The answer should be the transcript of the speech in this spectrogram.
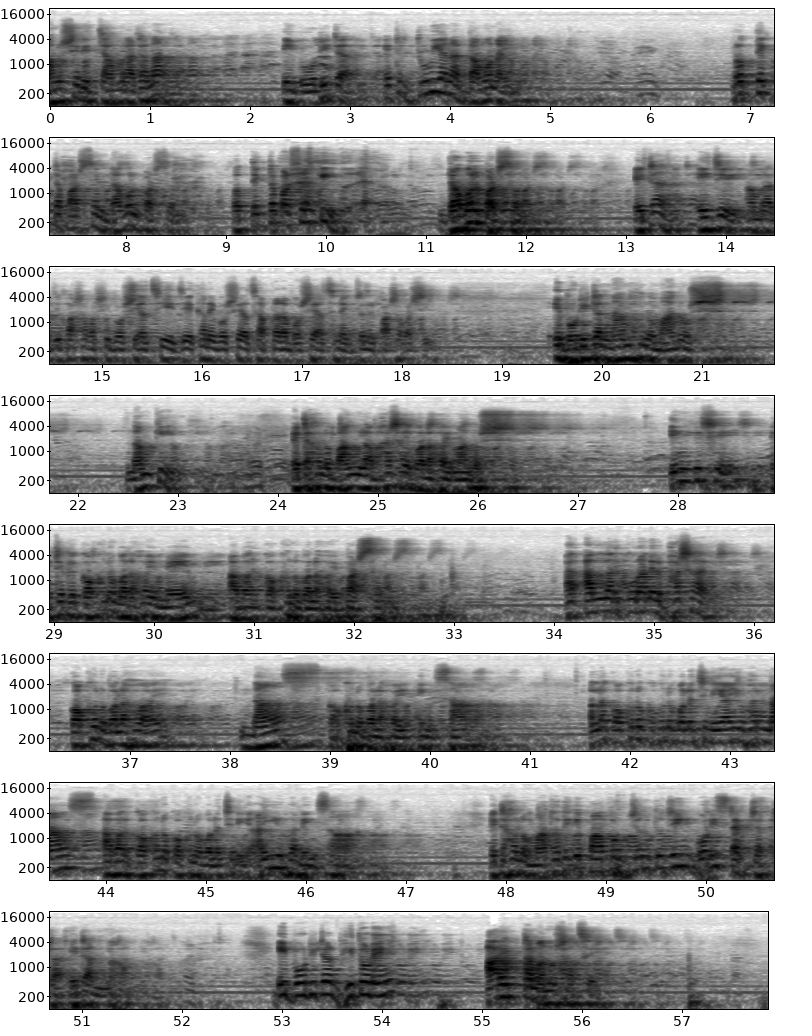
মানুষের এই চামড়াটা না, এই বডিটা, এটার দুই আনার দামও নাই। প্রত্যেকটা পার্সন ডাবল পার্সন প্রত্যেকটা পার্সন কি? ডাবল পার্সন এটা এই যে আমরা যে পাশাপাশি বসে আছি যে এখানে বসে আছে, আপনারা বসে আছেন একজনের পাশাপাশি, এই বডিটার নাম হলো মানুষ। নাম কি? এটা হলো বাংলা ভাষায় বলা হয় মানুষ। ইংলিশে এটাকে কখনো বলা হয় মেন আবার কখনো বলা হয় পার্সন আর আল্লাহর কোরআনের ভাষায় কখনো বলা হয় নাস, কখনো বলা হয় ইনসান। আল্লাহ কখনো কখনো বলেছেন ইয়াইহাল নাস আবার কখনো কখনো বলেছেন ইয়াইহাল ইনসান এটা হলো মাথা থেকে পা পর্যন্ত যে বডি স্ট্রাকচারটা এটার নাম। এই বডিটার ভিতরে আরেকটা মানুষ আছে।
